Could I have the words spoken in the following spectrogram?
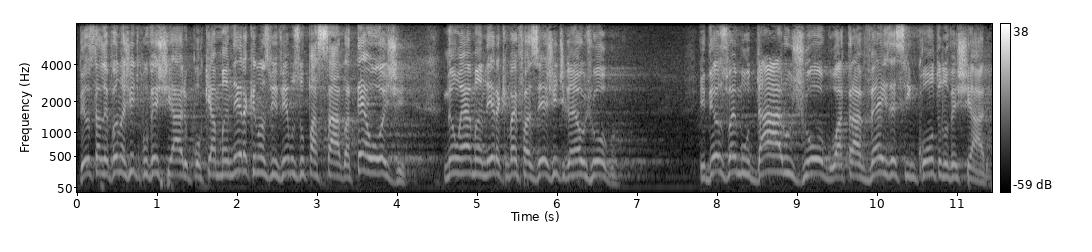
Deus está levando a gente para o vestiário, porque a maneira que nós vivemos no passado, até hoje, não é a maneira que vai fazer a gente ganhar o jogo. E Deus vai mudar o jogo através desse encontro no vestiário.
